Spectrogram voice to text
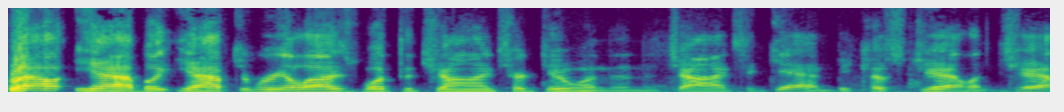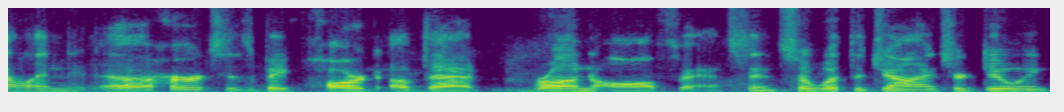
Well, yeah, but you have to realize what the Giants are doing, and the Giants again, because Jalen Jalen uh, Hurts is a big part of that run offense, and so what the Giants are doing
